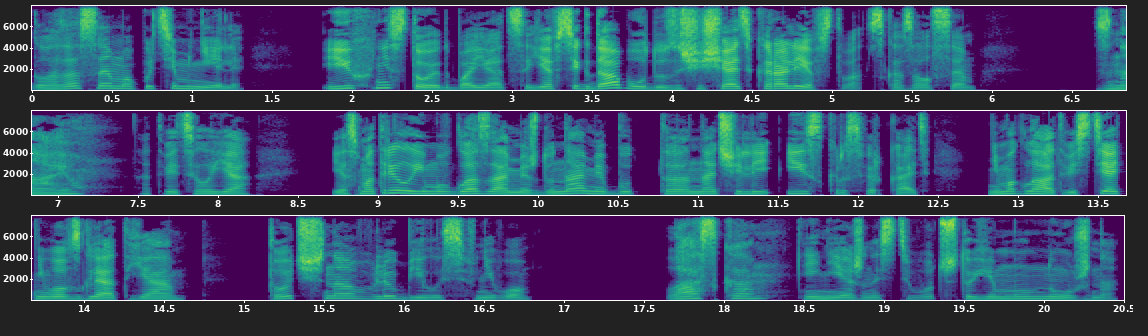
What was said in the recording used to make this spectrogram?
Глаза Сэма потемнели. «Их не стоит бояться. Я всегда буду защищать королевство», — сказал Сэм. «Знаю», — ответила я. Я смотрела ему в глаза, между нами будто начали искры сверкать. Не могла отвести от него взгляд. Я точно влюбилась в него. Ласка и нежность — вот что ему нужно.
